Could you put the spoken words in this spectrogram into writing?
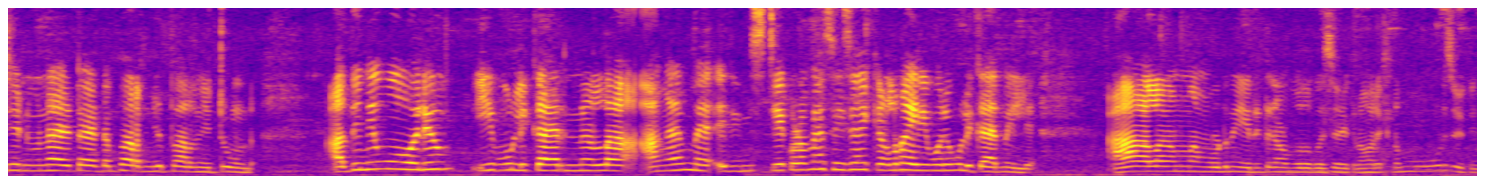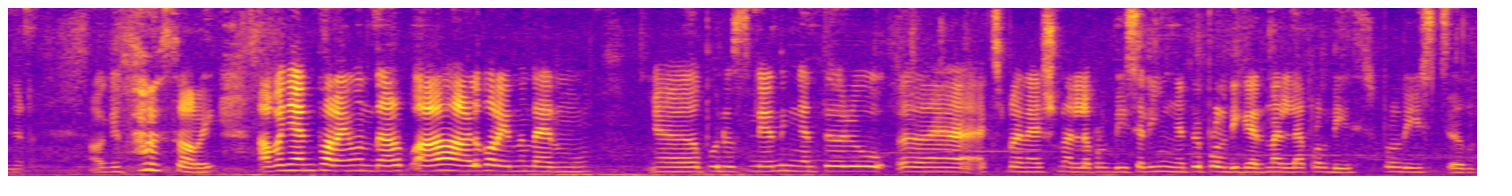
ജെന്യൂൻ ആയിട്ട് ഏട്ടൻ പറഞ്ഞു പറഞ്ഞിട്ടുമുണ്ട് അതിന് പോലും ഈ പുള്ളിക്കാരനുള്ള അങ്ങനെ ഇൻസ്റ്റയിൽ കൂടെ മെസ്സേജ് അയക്കാനുള്ള ധൈര്യം പോലും പുള്ളിക്കാരനില്ല. ആ ആളാണ് നമ്മളോട് നേരിട്ട് കാണുമ്പോൾ ചോദിക്കണം അവരൊക്കെ മൂട് ചോദിക്കും ചേട്ടാ. ഓക്കെ സോറി അപ്പം ഞാൻ പറയുമ്പോൾ എന്താ ആ ആൾ പറയുന്നുണ്ടായിരുന്നു പുനൂസിന്റെ ഇങ്ങനത്തെ ഒരു എക്സ്പ്ലനേഷൻ അല്ല പ്രതീക്ഷ അല്ലെങ്കിൽ ഇങ്ങനത്തെ പ്രതികരണം അല്ല പ്രതീക്ഷ പ്രതീക്ഷിച്ചതെന്ന്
